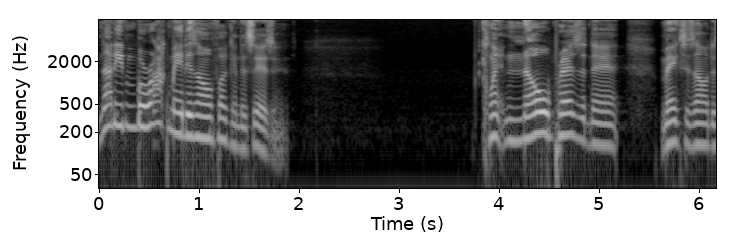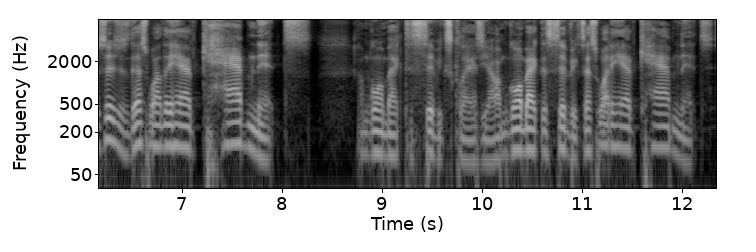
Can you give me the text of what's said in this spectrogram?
Not even Barack made his own fucking decisions. Clinton, no president makes his own decisions. That's why they have cabinets. I'm going back to civics class, y'all. I'm going back to civics. That's why they have cabinets.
